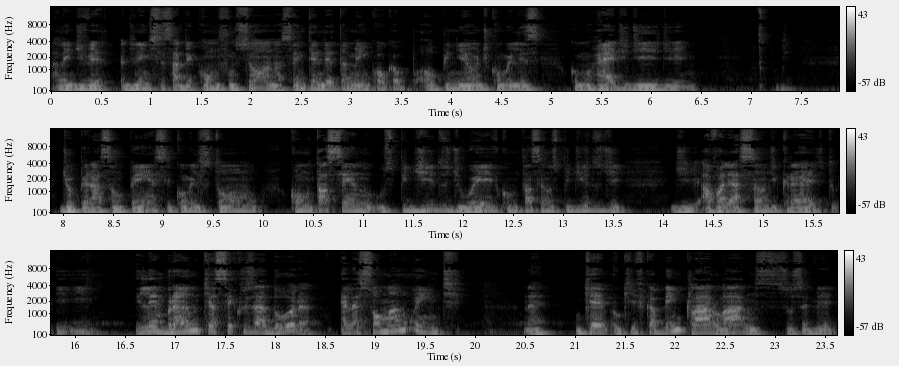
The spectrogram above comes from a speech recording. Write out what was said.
além de ver, além de você saber como funciona, você entender também qual é a opinião de como eles, como head de, de de operação pense, como eles tomam, como está sendo os pedidos de wave, como está sendo os pedidos de, de avaliação de crédito e, e, e, lembrando que a securizadora ela é só manuente, né? O que, é, o que fica bem claro lá, se você vê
